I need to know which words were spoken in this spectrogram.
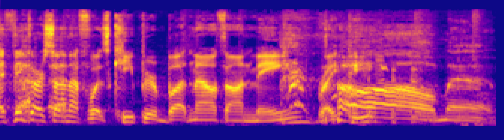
I think our sign off was keep your butt mouth on main, right, Pete? Oh man.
